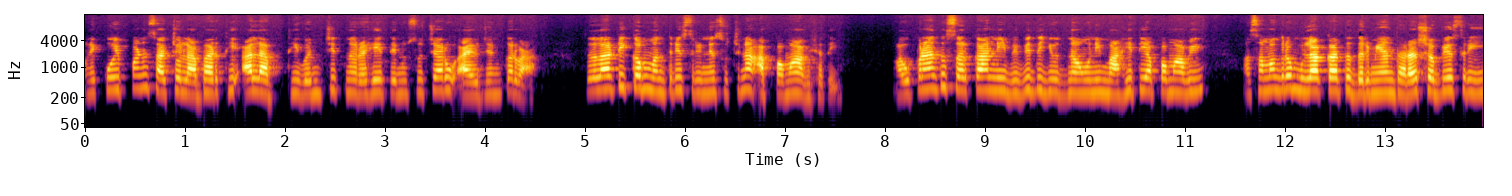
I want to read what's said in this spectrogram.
અને કોઈ પણ સાચો લાભાર્થી આ લાભથી વંચિત ન રહે તેનું સુચારું આયોજન કરવા તલાટી કમ મંત્રીશ્રીને સૂચના આપવામાં આવી હતી. આ ઉપરાંત સરકારની વિવિધ યોજનાઓની માહિતી આપવામાં આવી. આ સમગ્ર મુલાકાત દરમિયાન ધારાસભ્ય શ્રી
